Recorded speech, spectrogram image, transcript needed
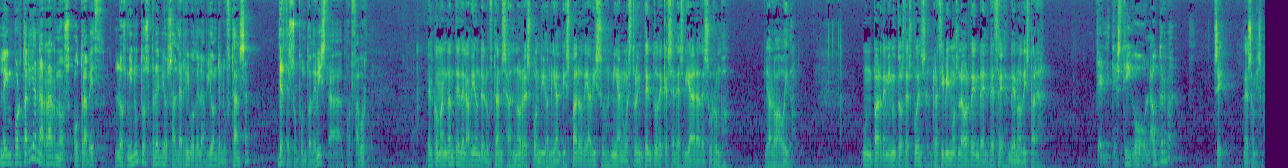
¿Le importaría narrarnos otra vez los minutos previos al derribo del avión de Lufthansa? Desde su punto de vista, por favor. El comandante del avión de Lufthansa no respondió ni al disparo de aviso ni a nuestro intento de que se desviara de su rumbo. Ya lo ha oído. Un par de minutos después recibimos la orden del DC de no disparar. ¿Del testigo Lauterbach? Sí, eso mismo.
